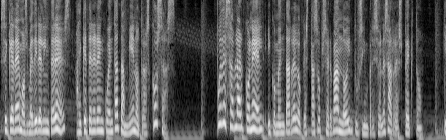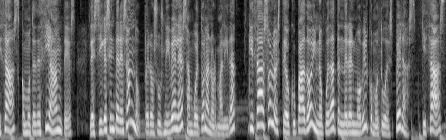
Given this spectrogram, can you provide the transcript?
Si queremos medir el interés, hay que tener en cuenta también otras cosas. Puedes hablar con él y comentarle lo que estás observando y tus impresiones al respecto. Quizás, como te decía antes, le sigues interesando, pero sus niveles han vuelto a la normalidad. Quizás solo esté ocupado y no pueda atender el móvil como tú esperas. Quizás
